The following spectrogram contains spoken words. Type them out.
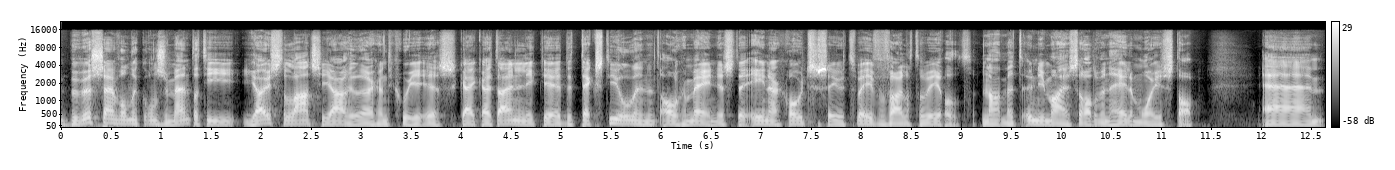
bewustzijn van de consument, dat die juist de laatste jaren heel erg aan het groeien is. Kijk, uiteindelijk de textiel in het algemeen is de ene grootste CO2-vervuiler ter wereld. Nou, met Unimeister hadden we een hele mooie stap. Um,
